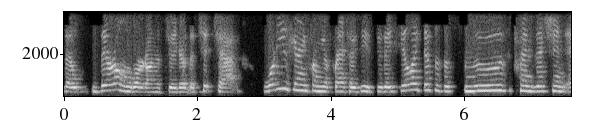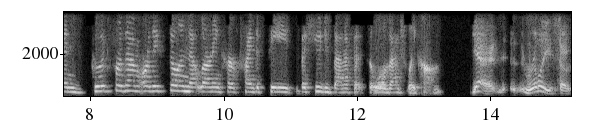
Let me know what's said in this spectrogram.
the their own word on the street or the chit chat. What are you hearing from your franchisees? Do they feel like this is a smooth transition and good for them, or are they still in that learning curve trying to see the huge benefits that will eventually come? Yeah, really. So,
